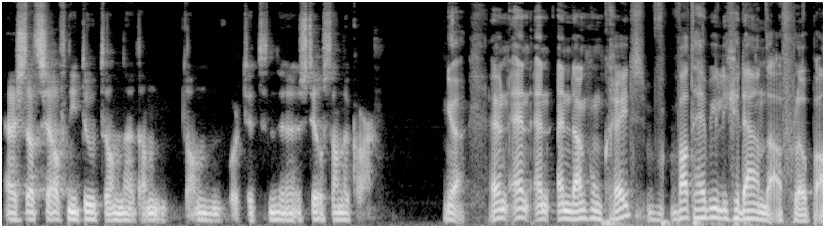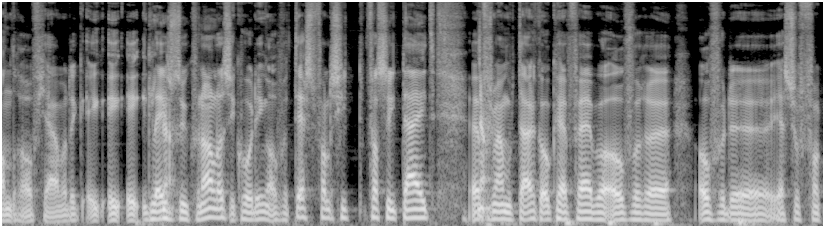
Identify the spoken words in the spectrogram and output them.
En als je dat zelf niet doet, dan, eh, dan, dan wordt het een stilstaande kar. Ja, en, en, en, en dan concreet, wat hebben jullie gedaan de afgelopen anderhalf jaar? Want ik, ik, ik, ik lees natuurlijk van alles. Ik hoor dingen over testfaciliteit. Uh, Volgens mij moet ik het ook even hebben over, uh, over de ja, soort van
